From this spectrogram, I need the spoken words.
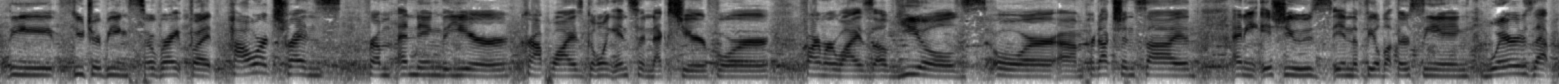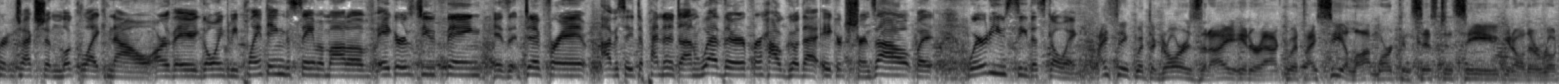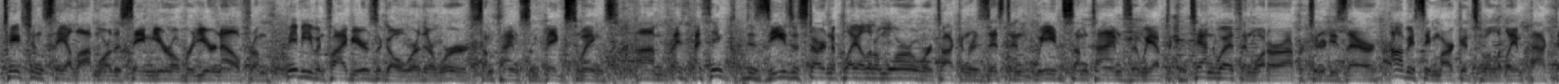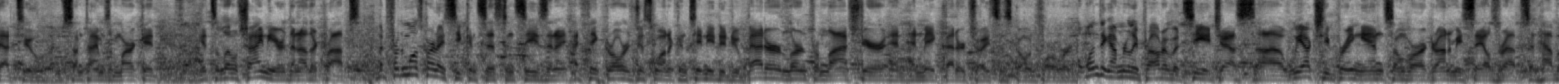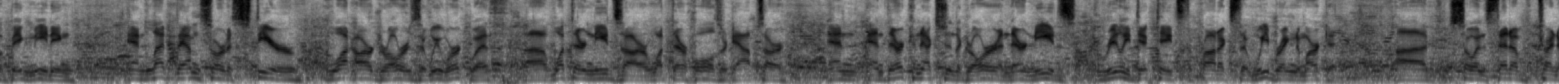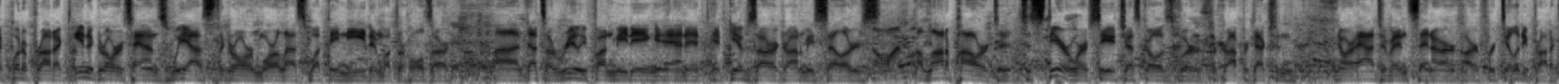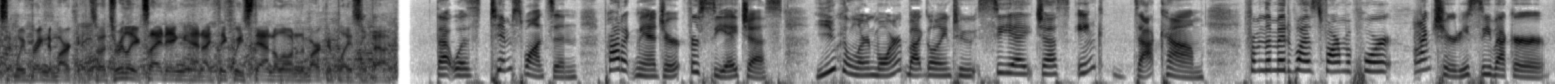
the future being so bright, but how are trends from ending the year crop wise going into next year for farmer wise of yields or um, production side? Any issues in the field that they're seeing? Where does that projection look like now? Are they going to be planting the same amount of acres, do you think? Is it different? Obviously, dependent on weather for how good that acreage turns out, but where do you see this going? I think with the growers that I interact with, I see a lot more consistency. You know, their rotations stay a lot more the same year over year now from maybe even five years ago where there were sometimes some big swings. Um, I, I think disease is starting to play a little more. We're talking resistant weeds sometimes that we have to contend with and what are our opportunities there. Obviously, markets will impact that too. Sometimes the market gets a little shinier than other crops. But for the most part, I see consistencies, and I, I think growers just want to continue to do better, learn from last year, and, and make better choices going forward. One thing I'm really proud of at CHS, uh, we actually bring in some of our agronomy sales reps and have a big meeting and let them sort of steer what our growers that we work with, uh, what their needs are, what their holes or gaps are, and, and their connection to the grower and their needs really dictates the products that we bring to market. Uh, so instead of trying to put a product in a grower's hands, we ask the grower more or less what they need and what their holes are. Uh, that's a really fun meeting, and it, it gives our agronomy sellers a lot of power to, to steer where CHS goes for, for crop protection, you know, our adjuvants and our, our fertility products that we bring to market. So it's really exciting, and I think we stand alone in the marketplace with that. That was Tim Swanson, product manager for CHS. You can learn more by going to chsinc.com. From the Midwest Farm Report, I'm Charity Seebecker.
